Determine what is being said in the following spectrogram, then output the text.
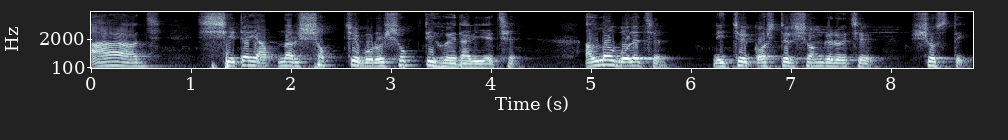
আজ সেটাই আপনার সবচেয়ে বড় শক্তি হয়ে দাঁড়িয়েছে। আল্লাহ বলেছেন নিশ্চয়ই কষ্টের সঙ্গে রয়েছে স্বস্তি।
